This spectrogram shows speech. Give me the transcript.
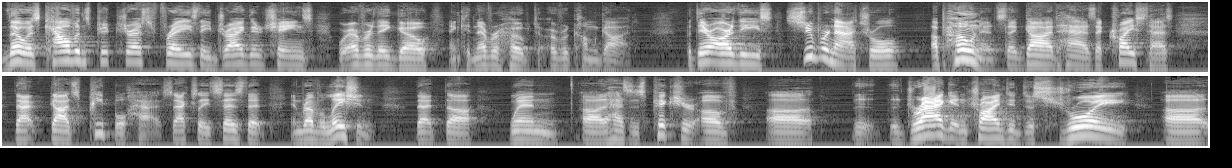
Though, as Calvin's picturesque phrase, they drag their chains wherever they go and can never hope to overcome God. But there are these supernatural opponents that God has, that Christ has, that God's people has. Actually, it says that in Revelation that uh, when uh, it has this picture of uh, the, the dragon trying to destroy uh,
